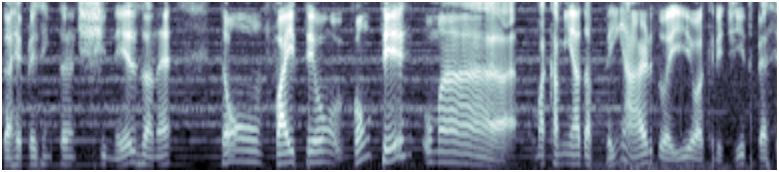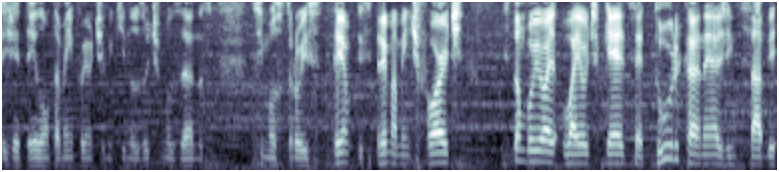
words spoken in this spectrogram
da representante chinesa, né? Então vai ter um, vão ter uma, uma caminhada bem árdua aí, eu acredito. PSG Talon também foi um time que nos últimos anos se mostrou extremamente forte. Istanbul Wildcats é turca, né? A gente sabe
